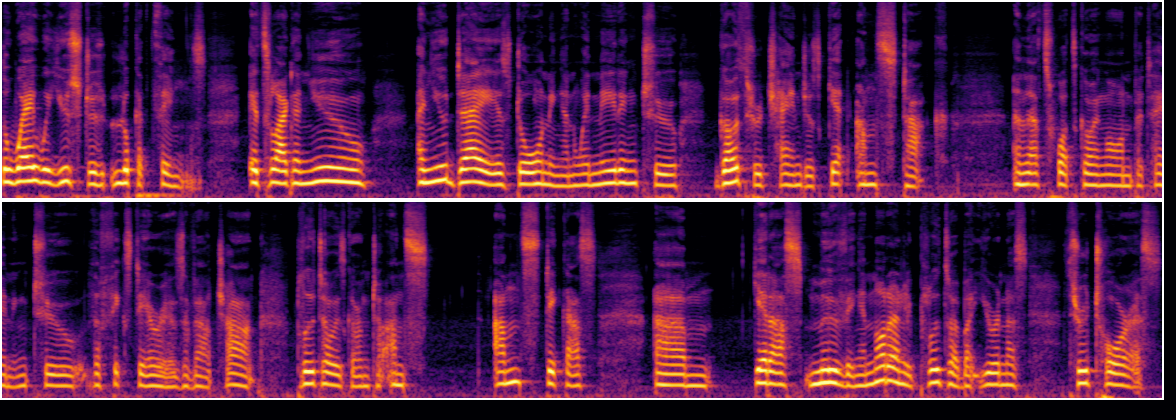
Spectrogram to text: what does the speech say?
the way we used to look at things. It's like a new a new day is dawning, and we're needing to go through changes, get unstuck. And that's what's going on pertaining to the fixed areas of our chart. Pluto is going to unstuck unstick us, um, get us moving. And not only Pluto, but Uranus through Taurus.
